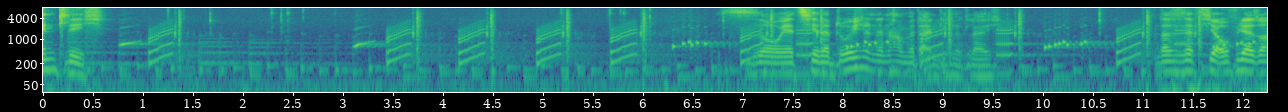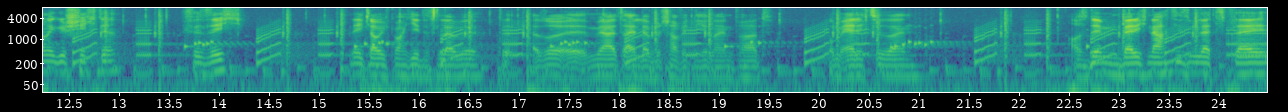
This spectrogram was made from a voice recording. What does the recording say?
Endlich. So, jetzt hier da durch und dann haben wir da eigentlich hier gleich. Und das ist jetzt hier auch wieder so eine Geschichte für sich. Ne, ich glaube, ich mache jedes Level. Also äh, mehr als ein Level schaffe ich nicht in einem Part. Um ehrlich zu sein. Außerdem werde ich nach diesem Let's Play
